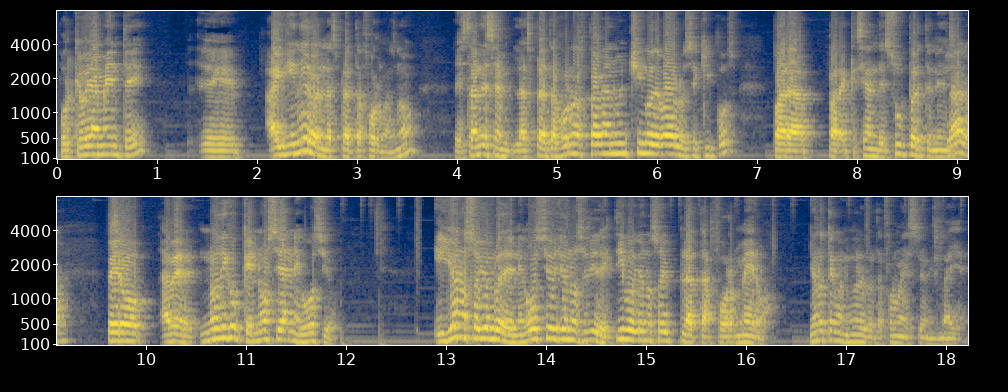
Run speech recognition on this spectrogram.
porque obviamente eh, hay dinero en las plataformas, ¿no? Están las plataformas pagan un chingo de valor a los equipos para, para que sean de súper tenencia. Claro. Pero, a ver, no digo que no sea negocio. Y yo no soy hombre de negocio, yo no soy directivo, yo no soy plataformero. Yo no tengo ninguna plataforma de streaming, vaya.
